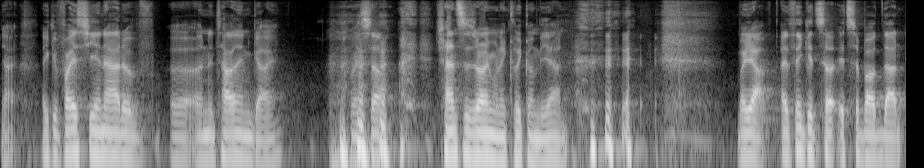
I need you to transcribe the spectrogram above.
Yeah, like if I see an ad of uh, an Italian guy myself, chances are I'm going to click on the ad. but yeah, I think it's a, it's about that.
